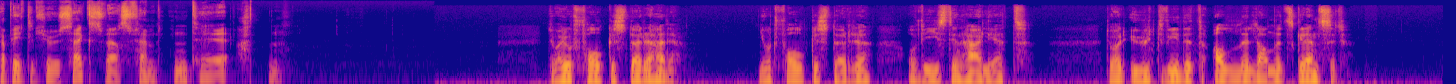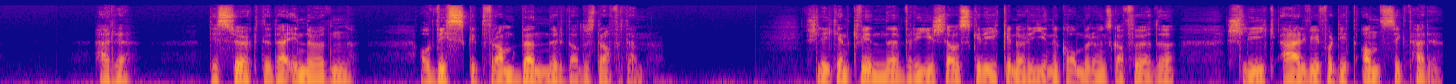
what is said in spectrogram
kapittel 26, vers 15 til 18. Du har gjort folket større, Herre, gjort folket større og vist din herlighet. Du har utvidet alle landets grenser. Herre, de søkte deg i nøden og hvisket fram bønner da du straffet dem. Slik en kvinne vrir seg og skriker når riene kommer og hun skal føde, slik er vi for ditt ansikt, Herre.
